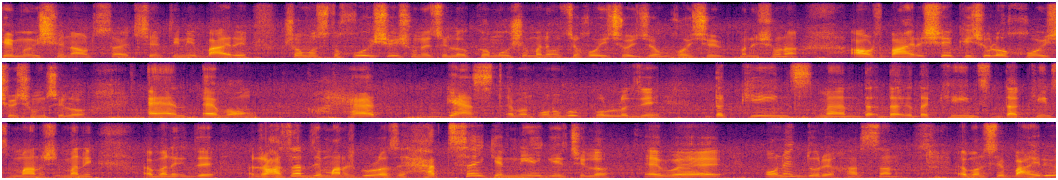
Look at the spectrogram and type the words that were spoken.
commotion outside সে, তিনি বাইরে সমস্ত হৈসই শুনেছিল। কমিশন মানে হচ্ছে হৈসই যে হইসই মানে শোনা। আর বাইরে সে কিছু লোক হইসই শুনছিল। অ্যান্ড এবং হ্যাড গ্যাস্ট এবং অনুভব করল যে the king's man the king's the king's মানুষ মানে মানে যে রাজার যে মানুষগুলো আছে হ্যাটসাইকে নিয়ে গিয়েছিল। এওয়ে, অনেক দূরে হারসান। এবং সে বাইরে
